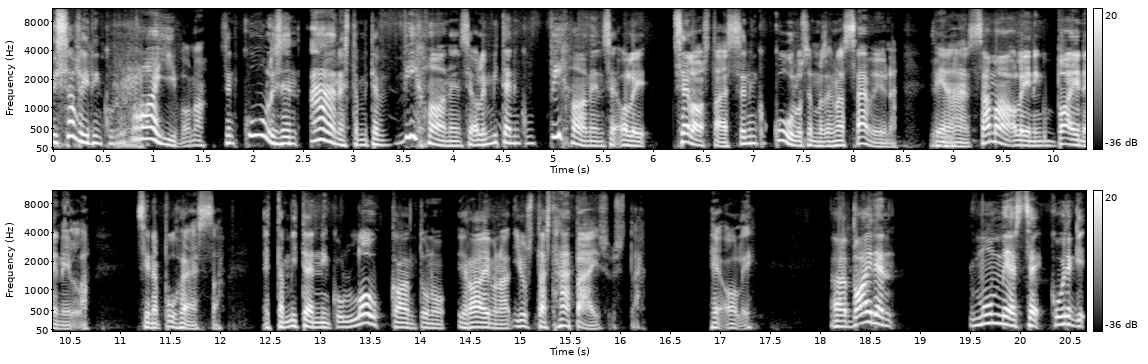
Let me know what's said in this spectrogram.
Niin se oli niinku raivona. Sen kuuli sen äänestä, miten vihainen se oli, miten niinku vihainen se oli selostaessa. Se niinku kuului semmoisena sävynä siinä Kyllä. äänessä. Sama oli niinku Bidenilla siinä puheessa, että miten niinku loukkaantunut ja raivona just tästä häpäisystä he oli. Biden, mun mielestä se kuitenkin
